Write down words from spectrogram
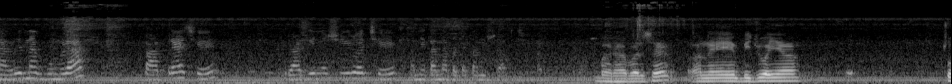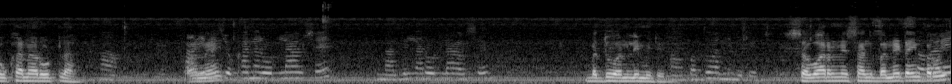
નાગરીના ગુંગળા પાતરા છે રાગીનો શીરો છે અને કાંદા બટાકાનું શાક છે. બરાબર છે. અને બીજું અહીંયા ચોખાના રોટલા. હા. અને? ચોખાના રોટલા આવશે નાગેલના રોટલા આવશે. બધું અનલિમિટેડ હા બધું અનલિમિટેડ સવાર અને સાંજ બંને ટાઈમ પર હોય?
